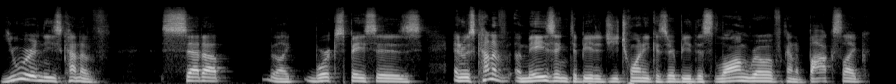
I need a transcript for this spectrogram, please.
you were in these kind of set up like workspaces and it was kind of amazing to be at a G20 because there'd be this long row of kind of box like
